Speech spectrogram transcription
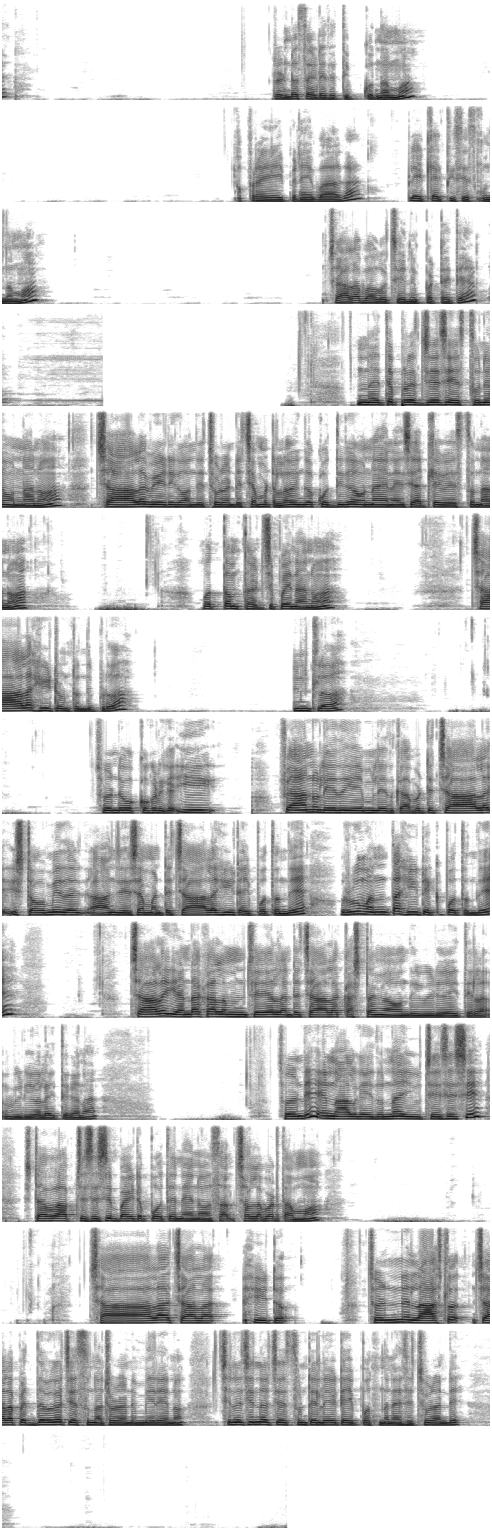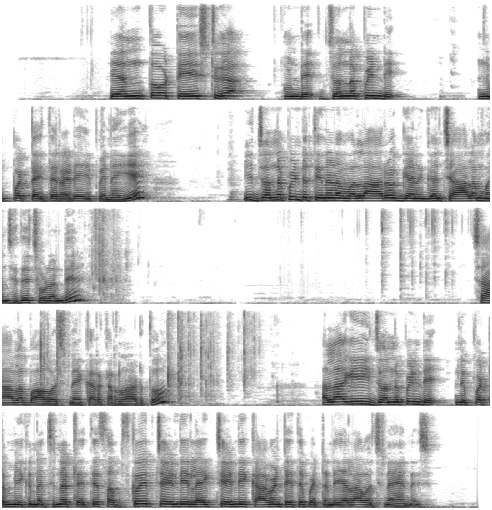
రెండో సైడ్ అయితే తిప్పుకుందాము. ఫ్రై అయిపోయినాయి బాగా. ప్లేట్లోకి తీసేసుకుందాము. చాలా బాగా వచ్చాయి నిప్పట్టయితే నేనైతే ప్రెస్ చేసి వేస్తూనే ఉన్నాను. చాలా వేడిగా ఉంది చూడండి చెమటలో. ఇంకా కొద్దిగా ఉన్నాయనేసి అట్లే వేస్తున్నాను. మొత్తం తడిచిపోయినాను. చాలా హీట్ ఉంటుంది ఇప్పుడు. ఇంట్లో. చూడండి ఒక్కొక్కటిగా. ఈ ఫ్యాను లేదు ఏం లేదు కాబట్టి చాలా ఈ స్టవ్ మీద ఆన్ చేసామంటే చాలా హీట్ అయిపోతుంది. రూమ్ అంతా హీట్ ఎక్కిపోతుంది. చాలా ఎండాకాలం చేయాలంటే చాలా కష్టంగా ఉంది వీడియో అయితే వీడియోలు అయితే కన చూడండి నాలుగైదు ఉన్నాయి. ఇవి చేసేసి స్టవ్ ఆఫ్ చేసేసి బయట పోతే నేను చల్లబడతాము. చాలా చాలా హీట్. చూడండి నేను లాస్ట్లో చాలా పెద్దవిగా చేస్తున్నా చూడండి మీరేను. చిన్న చిన్నవి చేస్తుంటే లేట్ అయిపోతుంది అనేసి చూడండి. ఎంతో టేస్ట్గా ఉండే జొన్నపిండి నిప్పట్టు అయితే రెడీ అయిపోయినాయి. ఈ జొన్నపిండి తినడం వల్ల ఆరోగ్యానికి కానీ చాలా మంచిది చూడండి. చాలా బాగా వచ్చినాయి కరకరలాడుతూ. అలాగే ఈ జొన్నపిండి నిప్పట్టు మీకు నచ్చినట్లయితే సబ్స్క్రైబ్ చేయండి లైక్ చేయండి కామెంట్ అయితే పెట్టండి ఎలా వచ్చినాయి అనేసి.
